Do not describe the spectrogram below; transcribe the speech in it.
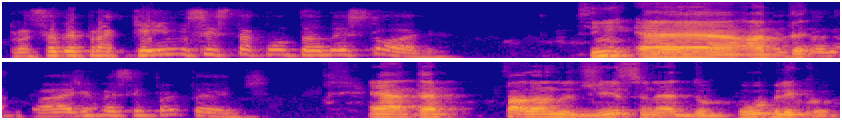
para saber para quem você está contando a história. Sim, é, até... essa linguagem vai ser importante. É, até falando disso, né, do público,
